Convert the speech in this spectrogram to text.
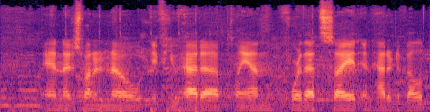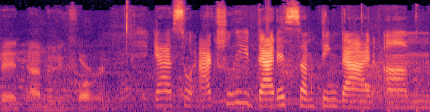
Mhm. And I just wanted to know if you had a plan for that site and how to develop it uh, moving forward. Yeah, so actually, that is something that um,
